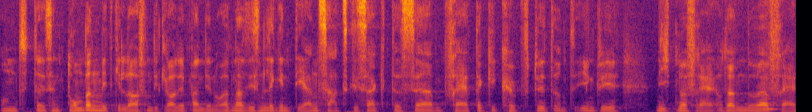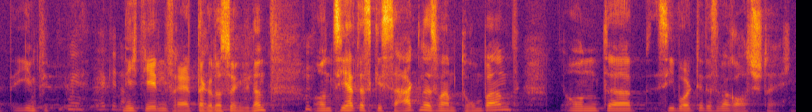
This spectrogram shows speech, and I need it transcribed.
und da ist ein Tonband mitgelaufen. Die Claudia Bandian-Ordner hat diesen legendären Satz gesagt, dass äh, Freitag geköpft wird und irgendwie nicht nur Freitag oder nur Freitag, ja, genau. nicht jeden Freitag oder so irgendwie. Ne? Und sie hat das gesagt und das war am Tonband und äh, sie wollte das aber rausstreichen.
